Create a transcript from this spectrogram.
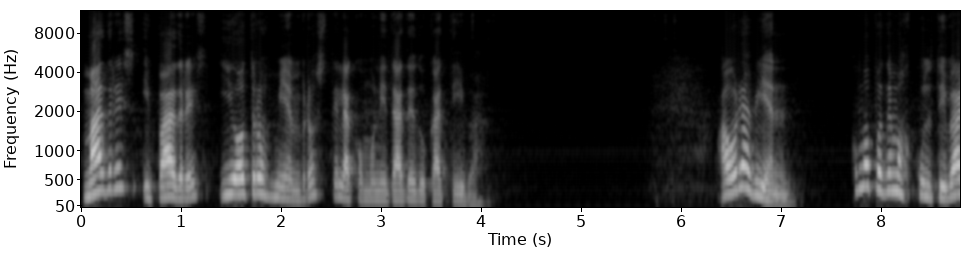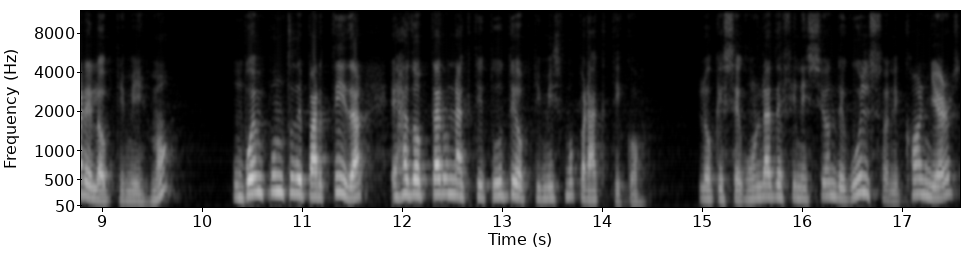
madres y padres y otros miembros de la comunidad educativa. Ahora bien, ¿cómo podemos cultivar el optimismo? Un buen punto de partida es adoptar una actitud de optimismo práctico, lo que según la definición de Wilson y Conyers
